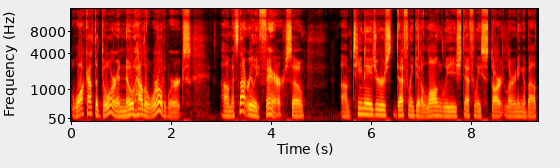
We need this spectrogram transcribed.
walk out the door and know how the world works. Um, it's not really fair. So, um, teenagers definitely get a long leash, definitely start learning about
